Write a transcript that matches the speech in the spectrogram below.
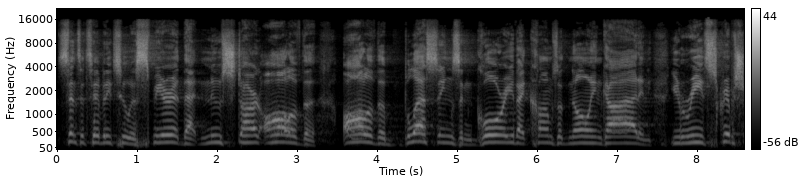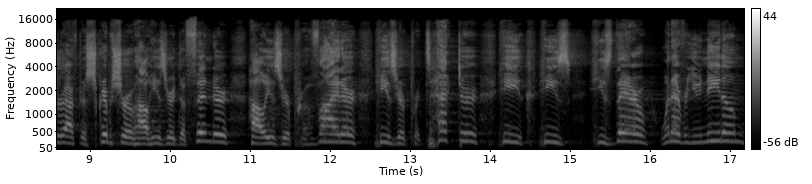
sensitivity to his spirit, that new start, all of the all of the blessings and glory that comes with knowing God. And you read scripture after scripture of how He's your defender, how He's your provider, He's your protector, he, He's He's there whenever you need him.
